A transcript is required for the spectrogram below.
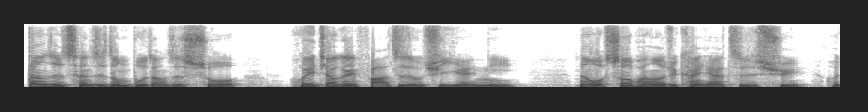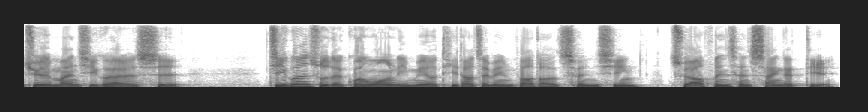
当时陈志忠部长是说会交给法制组去研拟。那我收盘后去看一下资讯，我觉得蛮奇怪的是，机关署的官网里面有提到这篇报道的澄清，主要分成三个点。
